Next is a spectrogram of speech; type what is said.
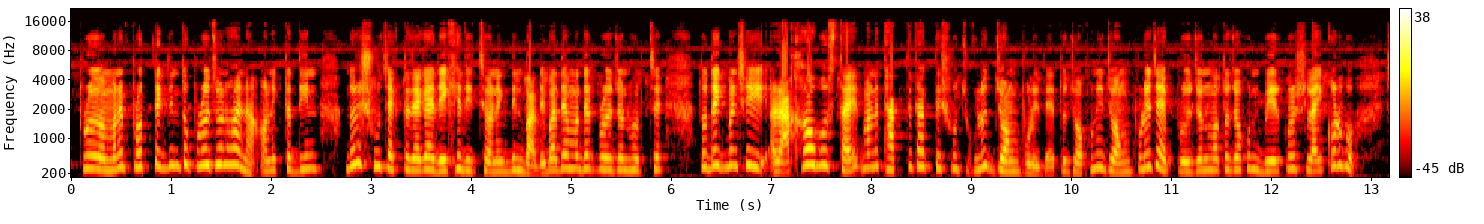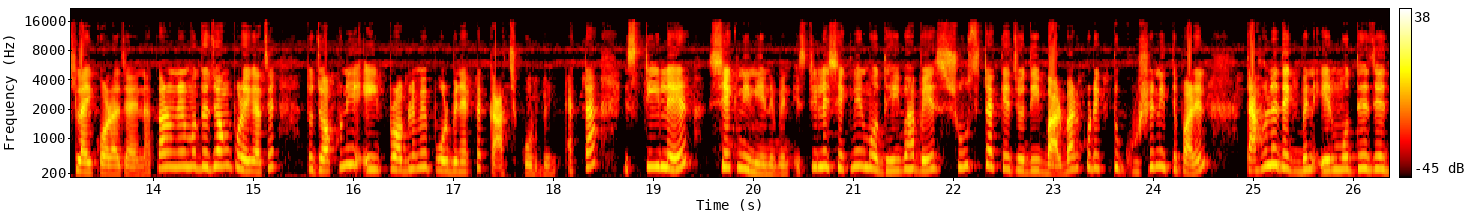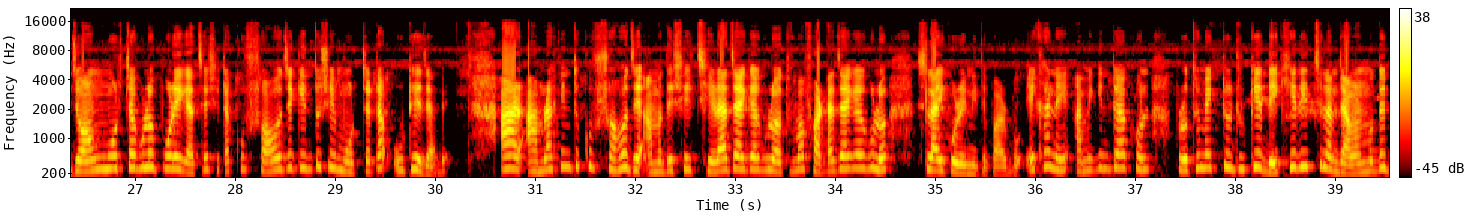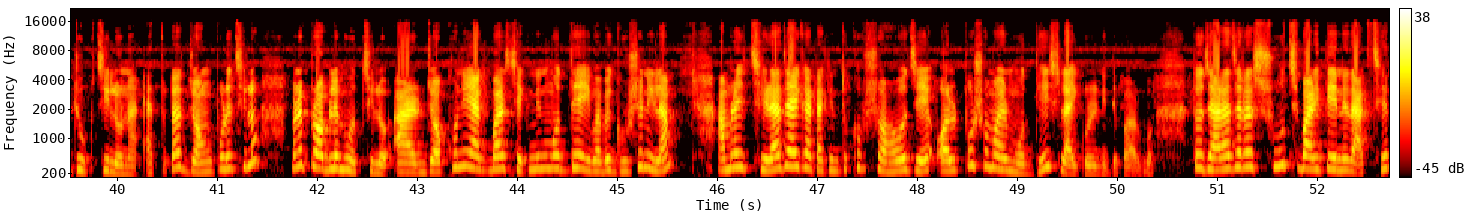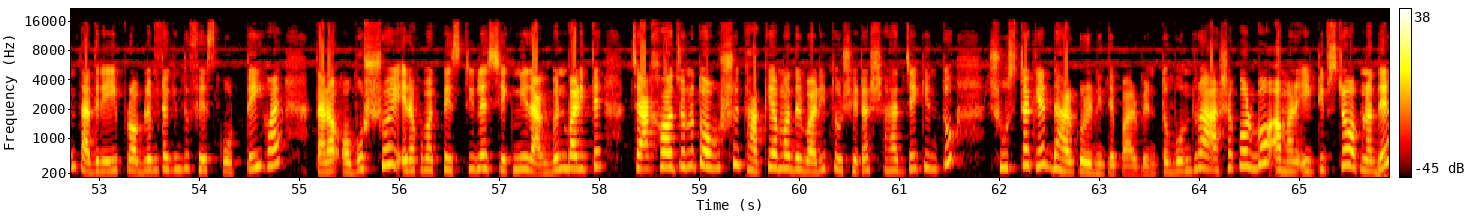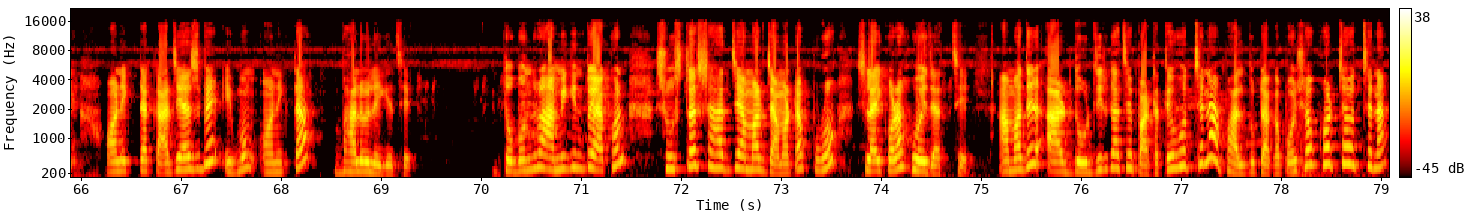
মানে প্রত্যেক দিন তো প্রয়োজন হয় না, অনেকটা দিন ধরে সুচ একটা জায়গায় রেখে দিচ্ছে অনেক দিন বাদে বাদে আমাদের প্রয়োজন হচ্ছে। তো দেখবেন সেই রাখা অবস্থায় মানে থাকতে থাকতে সুচগুলো জং পড়ে যায়। তো যখনই জং পড়ে যায়, প্রয়োজন মতো যখন বের করে সেলাই করব, সেলাই করা যায় না। কারণ এর মধ্যে জং পড়ে গেছে। তো যখনই এই প্রবলেমে পড়বেন, একটা কাজ করবেন। একটা স্টিলের শেকনি নিয়ে নেবেন। স্টিলের শেকনির মধ্যে এইভাবে সুচটাকে যদি বারবার করে একটু ঘষে নিতে পারেন তাহলে দেখবেন এর মধ্যে যে জং মোর্চাগুলো পড়ে গেছে, সেটা খুব সহজে কিন্তু সেই মোর্চাটা উঠে যাবে। আর আমরা কিন্তু খুব সহজে আমাদের সেই ছেঁড়া জায়গাগুলো অথবা ফাটা জায়গাগুলো সেলাই করে নিতে পারব। এখানে আমি কিন্তু এখন প্রথমে একটু ঢুকিয়ে দেখিয়ে দিচ্ছিলাম যে আমার মধ্যে ঢুকছিল না। এতটা জং পড়েছিল মানে প্রবলেম হচ্ছিল। আর যখনই একবার সেকনির মধ্যে এইভাবে ঘষে নিলাম, আমরা এই ছেঁড়া জায়গাটা কিন্তু খুব সহজে অল্প সময়ের মধ্যেই সেলাই করে নিতে পারব। তো যারা যারা সুচ বাড়িতে এনে রাখছেন, তাদের এই প্রবলেমটা কিন্তু ফেস করতেই হয়। তারা অবশ্যই এরকম একটা স্টিলের সেকনি রাখবেন বাড়িতে। চা খাওয়ার জন্য তো অবশ্যই থাকে আমাদের বাড়ি, তো সেটার সাহায্যে কিন্তু সুচটাকে ধার করে নিতে পারবেন। তো বন্ধুরা, আশা করব আমার এই টিপসটাও আপনাদের অনেকটা কাজে আসবে এবং অনেকটা ভালো লেগেছে। তো বন্ধুরা, আমি কিন্তু এখন সুস্টার সাহায্যে আমার জামাটা পুরো সেলাই করা হয়ে যাচ্ছে। আমাদের আর দর্জির কাছে পাঠাতেও হচ্ছে না, ফালতু টাকা পয়সাও খরচা হচ্ছে না।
